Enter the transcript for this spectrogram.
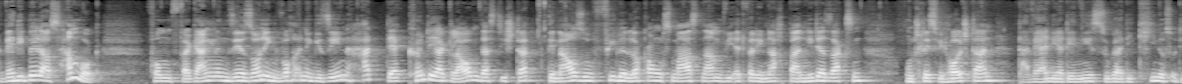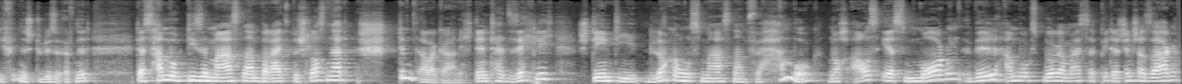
Wer die Bilder aus Hamburg vom vergangenen sehr sonnigen Wochenende gesehen hat, der könnte ja glauben, dass die Stadt genauso viele Lockerungsmaßnahmen wie etwa die Nachbarn Niedersachsen und Schleswig-Holstein, da werden ja demnächst sogar die Kinos und die Fitnessstudios eröffnet. Dass Hamburg diese Maßnahmen bereits beschlossen hat, stimmt aber gar nicht. Denn tatsächlich stehen die Lockerungsmaßnahmen für Hamburg noch aus. Erst morgen will Hamburgs Bürgermeister Peter Schenscher sagen,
